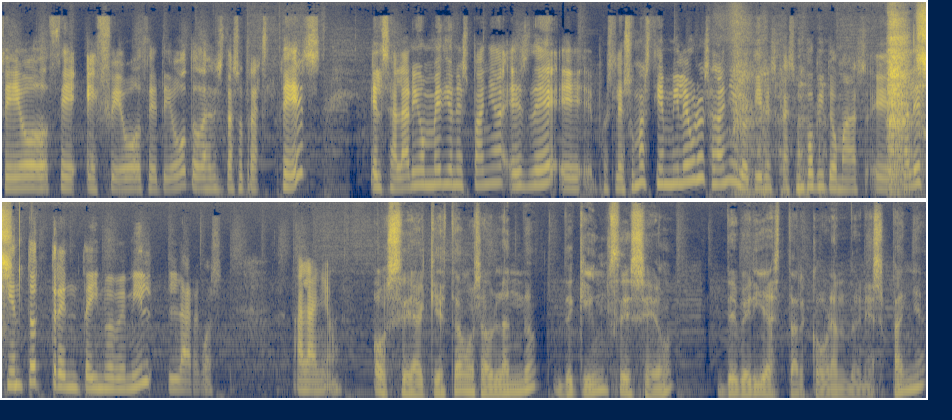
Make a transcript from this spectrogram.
CO, CFO, CTO, todas estas otras Cs. El salario medio en España es de, eh, pues le sumas 100.000 euros al año y lo tienes casi un poquito más. Eh, sale 139.000 largos al año. O sea que estamos hablando de que un CSO debería estar cobrando en España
